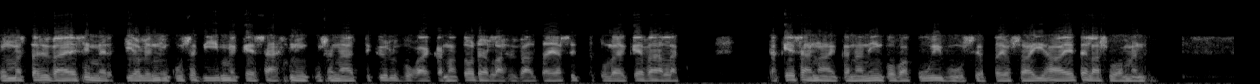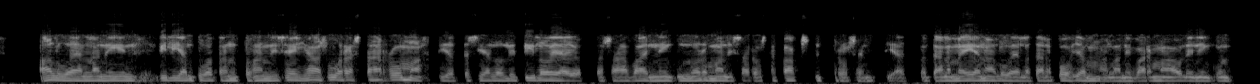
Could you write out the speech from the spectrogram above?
mun mielestä hyvä esimerkki oli niin kuin se viime kesä, niin kuin se näytti kylvyaikana todella hyvältä ja sitten tulee keväällä ja kesän aikana niin kova kuivuus, että jossain ihan Etelä-Suomen alueella, niin viljan tuotantohan, niin se ihan suorastaan romahti, että siellä oli tiloja, jotka saa vain niin kuin normaalisadosta 20 prosenttia. Että täällä meidän alueella, täällä Pohjanmaalla, niin varmaan oli niin kuin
